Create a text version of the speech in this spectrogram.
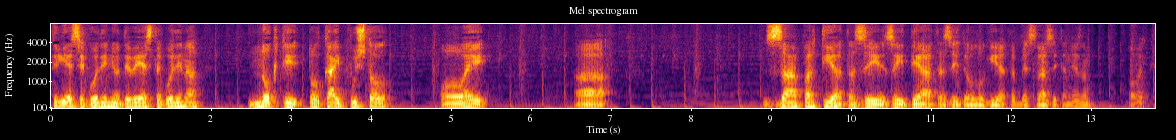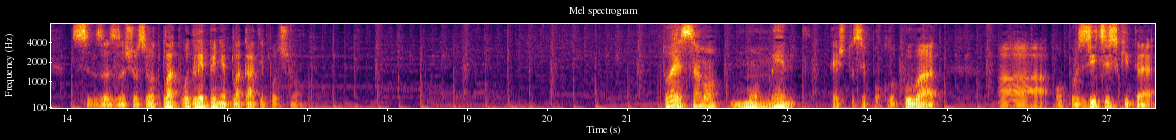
30 години од 90 година ногти толка и пуштал овај а, за партијата, за, за идејата, за идеологијата, без разлика, не знам, овај, за, за што се од, плак, од лепење плакати почнува. Тоа е само момент кај што се поклопуваат а, опозицијските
